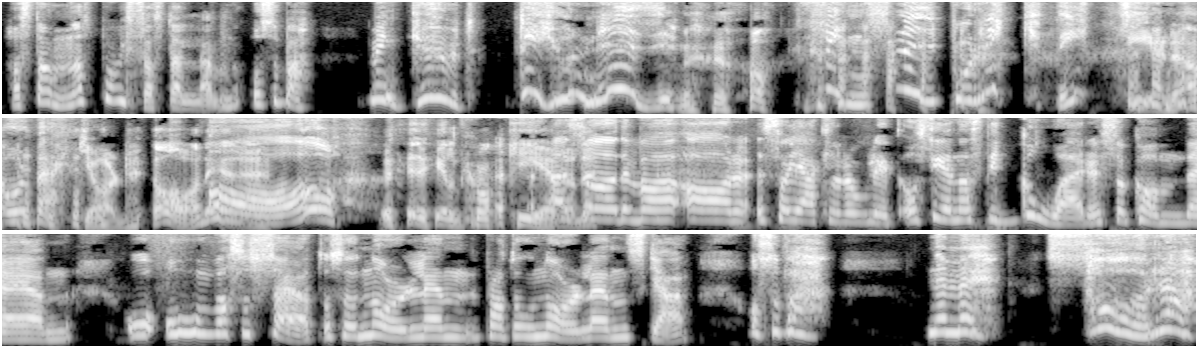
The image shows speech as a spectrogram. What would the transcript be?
har stannat på vissa ställen och så bara, men gud, det är ju ni! Finns ni på riktigt? Är det our backyard? Ja, det är Ja, det. Helt chockerade. alltså det var ja, så jäkla roligt. Och senast igår så kom det en och, och hon var så söt och så norrlän, pratade hon norrländska. Och så bara, nej men Sara,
